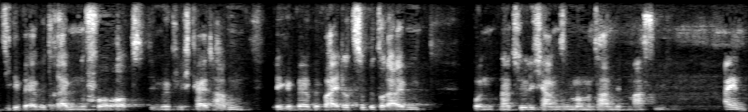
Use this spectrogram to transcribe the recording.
die Gewerbetreibenden vor Ort die Möglichkeit haben, ihr Gewerbe weiter zu betreiben. Und natürlich haben sie momentan mit massiven Ein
